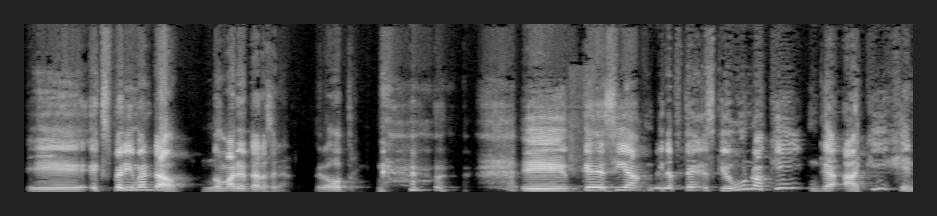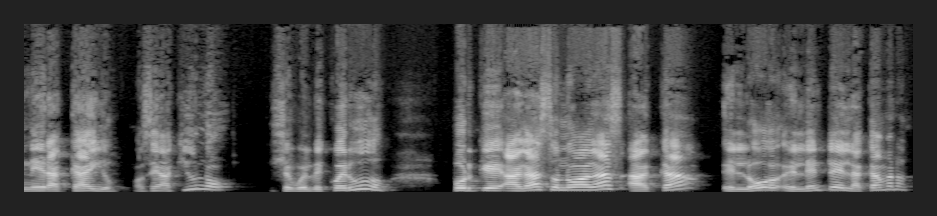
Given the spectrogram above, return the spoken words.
eh, experimentado, no Mario Taracena, pero otro, eh, que decía, mire usted, es que uno aquí, aquí genera callo, o sea, aquí uno se vuelve cuerudo, porque hagas o no hagas, acá el, el lente de la cámara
